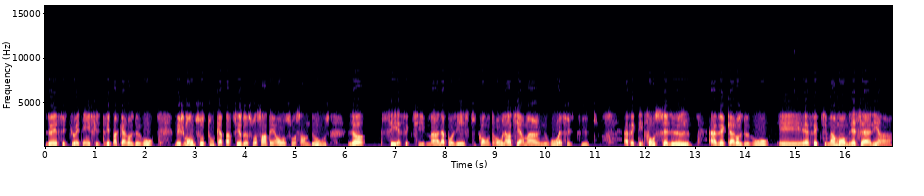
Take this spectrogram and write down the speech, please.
le FLQ a été infiltré par Carole Deveau. Mais je montre surtout qu'à partir de 71-72, là, c'est effectivement la police qui contrôle entièrement un nouveau FLQ avec des fausses cellules, avec Carole Deveau. Et effectivement, moi, on me laissait aller en,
